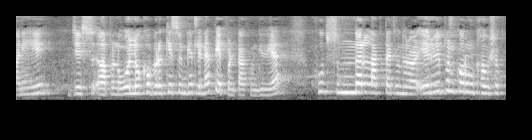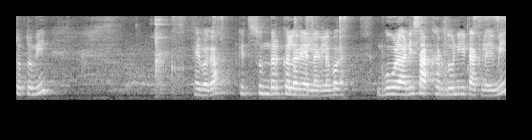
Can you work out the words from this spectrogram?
आणि हे जे आपण ओलं खोबरं किसून घेतले ना ते पण टाकून घेऊया. खूप सुंदर लागतात उंदराळ एरवी पण करून खाऊ शकतो तुम्ही. हे बघा किती सुंदर कलर यायला लागला. बघा गुळ आणि साखर दोन्ही टाकलंय मी.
